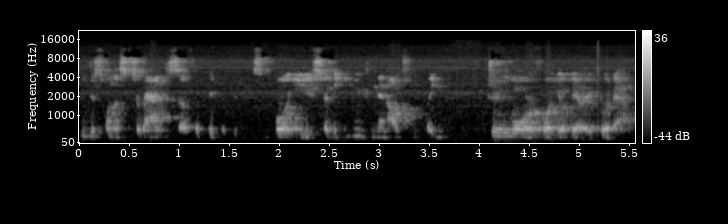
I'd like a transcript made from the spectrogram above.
You just want to surround yourself with people who can support you so that you can then ultimately do more of what you're very good at.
